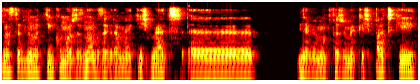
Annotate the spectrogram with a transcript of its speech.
W następnym odcinku może znowu zagramy jakiś mecz, e, nie wiem, otworzymy jakieś paczki,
